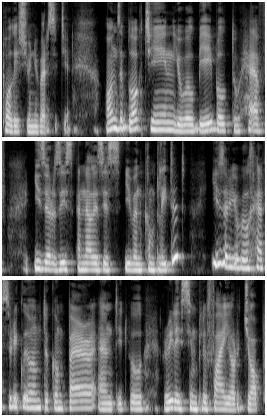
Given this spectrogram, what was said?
Polish university. On the blockchain, you will be able to have either this analysis even completed, either you will have curriculum to compare and it will really simplify your job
